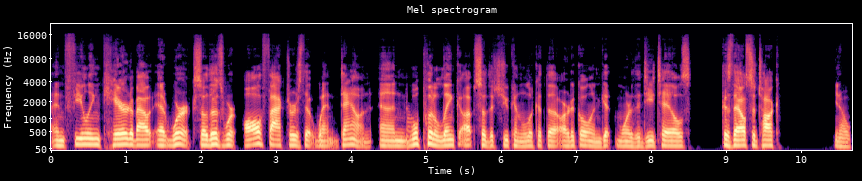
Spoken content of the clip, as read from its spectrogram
and feeling cared about at work. So those were all factors that went down. And we'll put a link up so that you can look at the article and get more of the details because they also talk, you know,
